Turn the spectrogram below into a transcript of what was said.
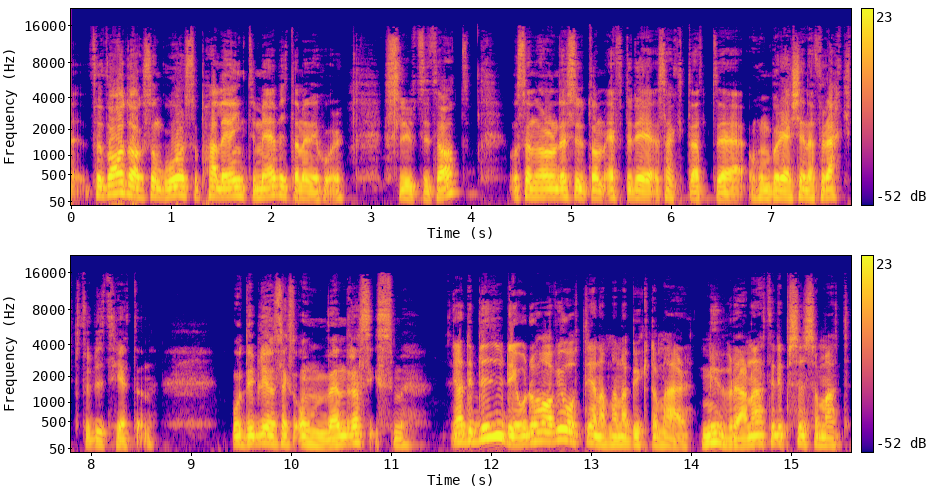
För var dag som går så pallar jag inte med vita människor. Slutcitat. Och sen har hon dessutom efter det sagt att eh, hon börjar känna förakt för vitheten. Och det blir en slags omvänd rasism. Ja, det blir ju det och då har vi återigen att man har byggt de här murarna. Att det är precis som att,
